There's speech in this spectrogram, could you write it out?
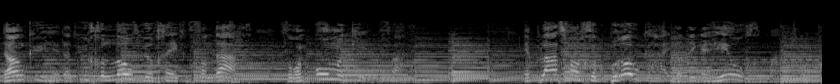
Dank u, Heer, dat u geloof wil geven vandaag voor een ommekeer, Vader. In plaats van gebrokenheid, dat dingen heel gemaakt worden.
